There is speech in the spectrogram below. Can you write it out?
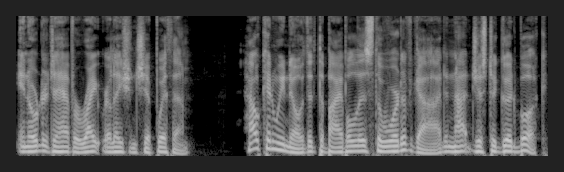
in order to have a right relationship with Him. How can we know that the Bible is the Word of God and not just a good book?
